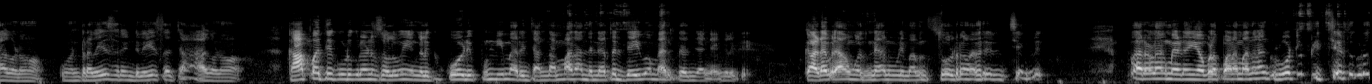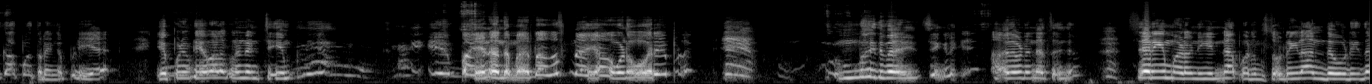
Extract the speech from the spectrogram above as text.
ஆகணும். ஒன்றரை வயசு ரெண்டு வயசாச்சும் ஆகணும். காப்பாற்றி கொடுக்குறோன்னு சொல்லவும் எங்களுக்கு கோடி புண்ணியமாக இருந்துச்சு. அந்த அம்மா தான் அந்த நேரத்தில் தெய்வம் மாதிரி தெரிஞ்சாங்க எங்களுக்கு. கடவுளாக அவங்களுக்கு நேரம் மூலியமாக வந்து சொல்கிற மாதிரி இருந்துச்சு எங்களுக்கு. பரவாயில்ல மேடம் எவ்வளோ பணமாக இருந்தாலும் ரோட்டில் பிச்சை எடுத்து கூட காப்பாற்றுறோம் எங்கள் பிள்ளைய. எப்படி இப்படியே வளர்க்கணும்னு நினச்சேன் என் பிள்ளைய என் பையனை அந்த மாதிரி தான் சொன்னேன் அவனும் ஒரே பிள்ளை. ரொம்ப இதுவாக இருந்துச்சு எங்களுக்கு. அதோட என்ன செஞ்சோம். சரிங்க மேடம் நீங்கள் என்ன பண்ண சொல்கிறீங்களோ அந்த ஒரு இதை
